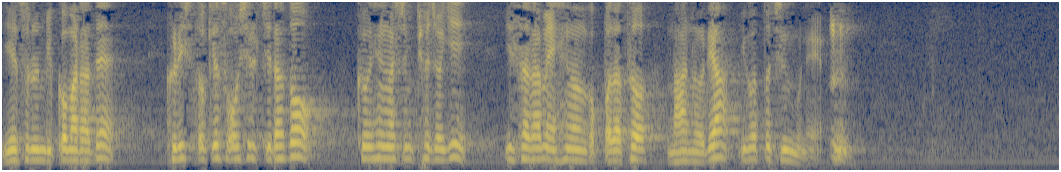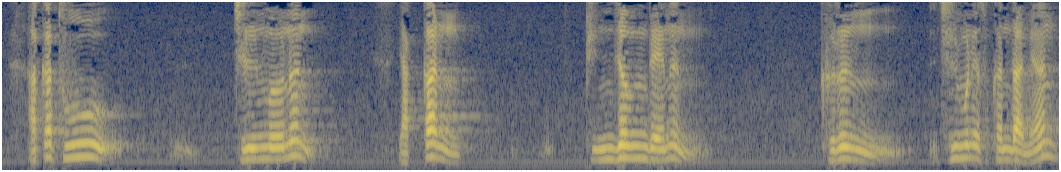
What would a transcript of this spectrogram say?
예수를 믿고 말하되 그리스도께서 오실지라도 그 행하신 표적이 이 사람의 행한 것보다 더 많으랴? 이것도 질문이에요. 아까 두 질문은 약간 빈정되는 그런 질문에 속한다면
